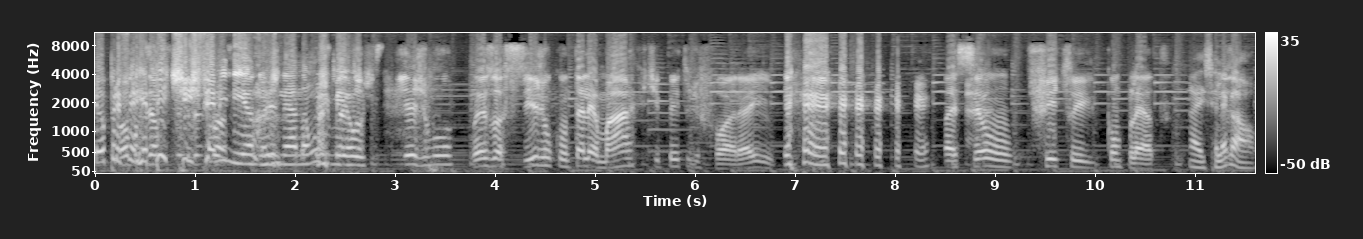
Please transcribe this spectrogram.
Eu Vamos fazer um femininos, né? Não os meus. exorcismo, um exorcismo com telemarketing e peito de fora. Aí. vai ser um fit completo. Ah, isso é legal.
